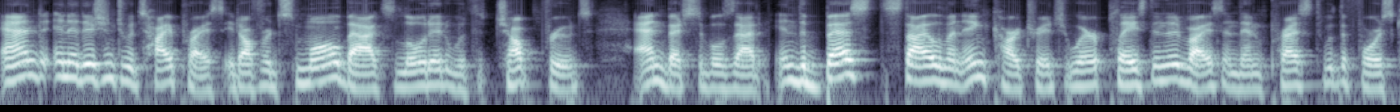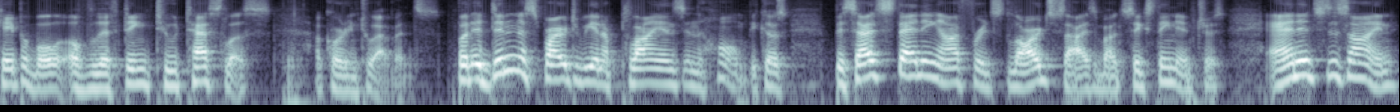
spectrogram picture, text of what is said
and in addition to its high price, it offered small bags loaded with chopped fruits and vegetables that, in the best style of an ink cartridge, were placed in the device and then pressed with the force capable of lifting two Teslas, according to Evans. But it didn't aspire to be an appliance in the home because, besides standing out for its large size, about 16 inches, and its design,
